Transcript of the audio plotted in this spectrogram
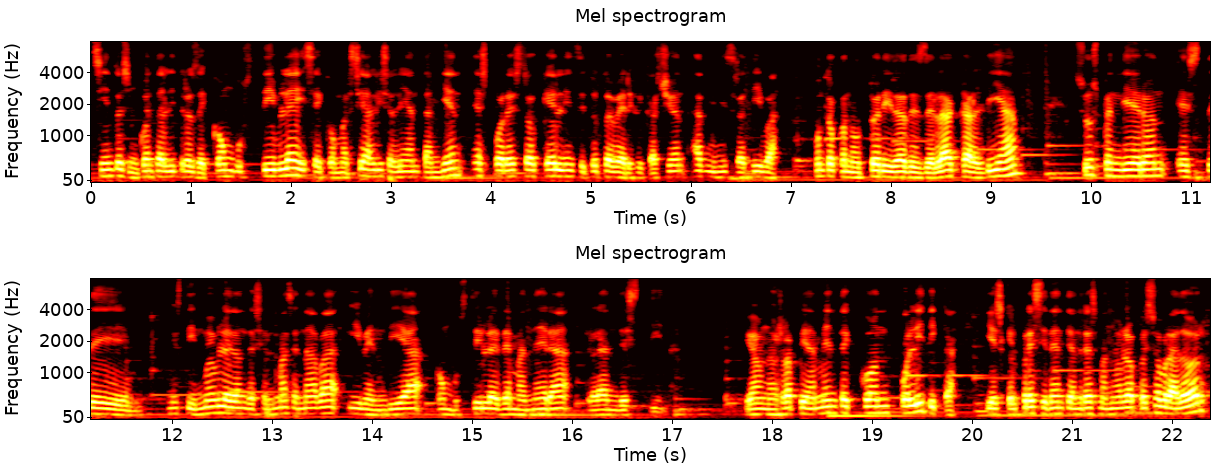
150 litros de combustible y se comercializarían también. Es por esto que el Instituto de Verificación Administrativa, junto con autoridades de la alcaldía, suspendieron este, este inmueble donde se almacenaba y vendía combustible de manera clandestina. Y vámonos rápidamente con política. Y es que el presidente Andrés Manuel López Obrador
